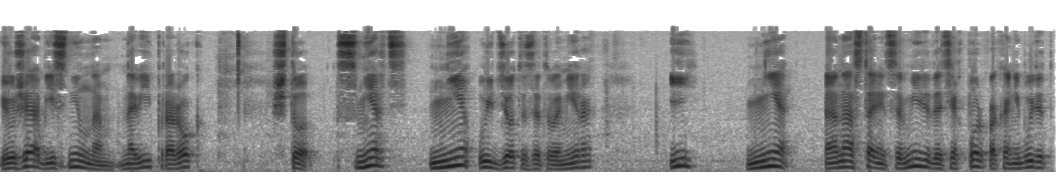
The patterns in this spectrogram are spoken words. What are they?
И уже объяснил нам Нави, пророк, что смерть не уйдет из этого мира, и не, она останется в мире до тех пор, пока не будет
